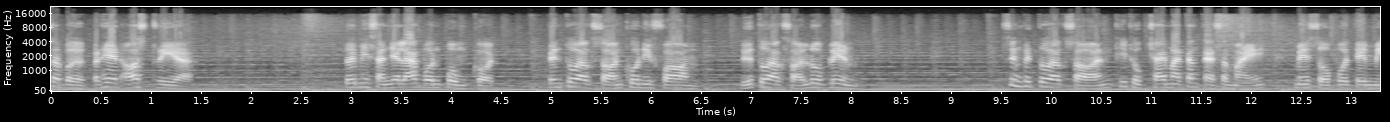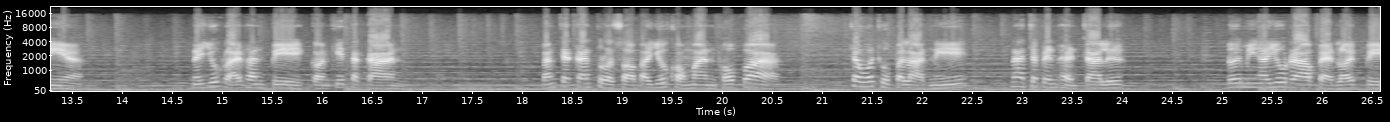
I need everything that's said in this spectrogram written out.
สเบิร์กประเทศออสเตรีย โดยมีสัญลักษณ์บนปุ่มกด เป็นตัวอักษรคูนิฟอร์ม หรือตัวอักษรรูปเล่ม ซึ่งเป็นตัวอักษรที่ถูกใช้มาตั้งแต่สมัยเมโสโปเตเมีย ในยุคหลายพันปีก่อนคริสตกาลหลังจากการตรวจสอบอายุของมันพบว่า เจ้าวัตถุประหลาดนี้น่าจะเป็นแผ่นจารึก โดยมีอายุราว 800 ปี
